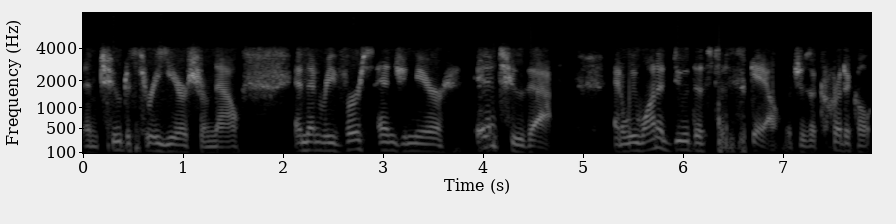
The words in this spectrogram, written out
in two to three years from now, and then reverse engineer into that and we want to do this to scale, which is a critical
